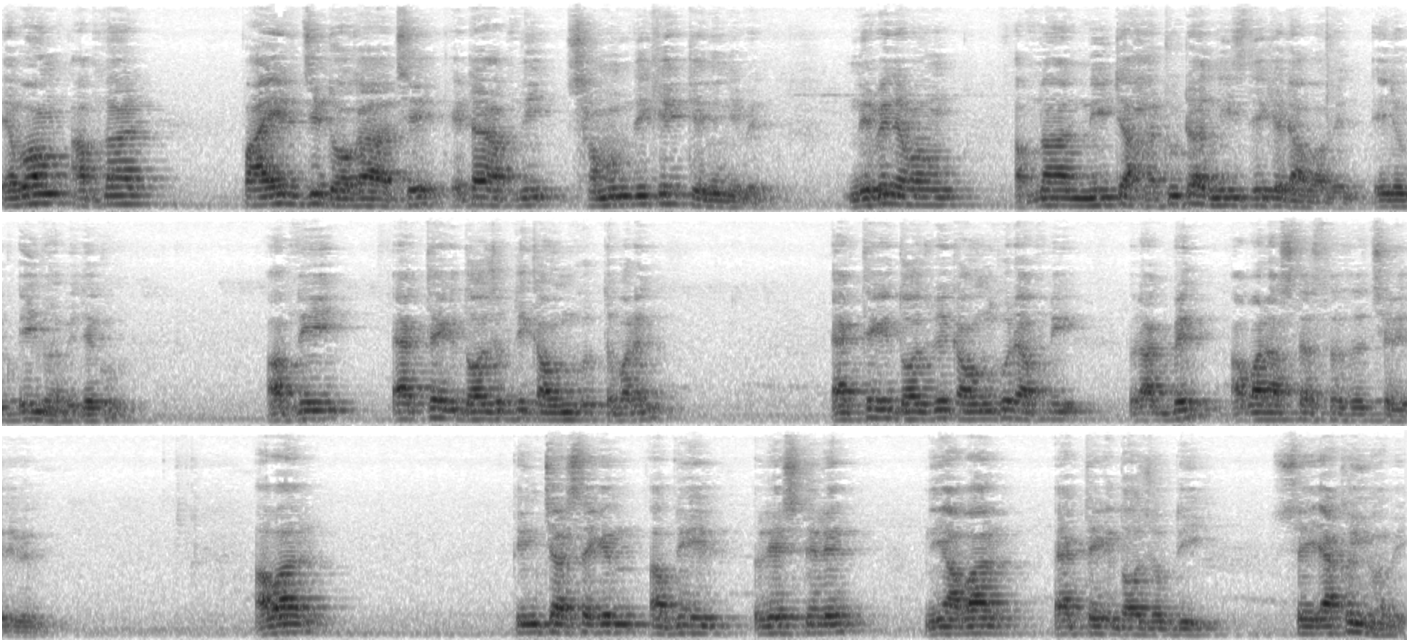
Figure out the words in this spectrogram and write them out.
এবং আপনার পায়ের যে ডগা আছে, এটা আপনি সামন দিকে টেনে নেবেন। নেবেন এবং আপনার নিটা হাঁটুটা নিচ দিকে ডাবাবেন। এইরকম এইভাবে, দেখুন। আপনি এক থেকে দশ অব্দি কাউন্ট করতে পারেন। এক থেকে দশ অব্দি কাউন্ট করে আপনি রাখবেন, আবার আস্তে আস্তে আস্তে ছেড়ে দিবেন। আবার তিন চার সেকেন্ড আপনি রেস্ট নিলেন, নিয়ে আবার এক থেকে দশ অবধি, সেই একইভাবে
